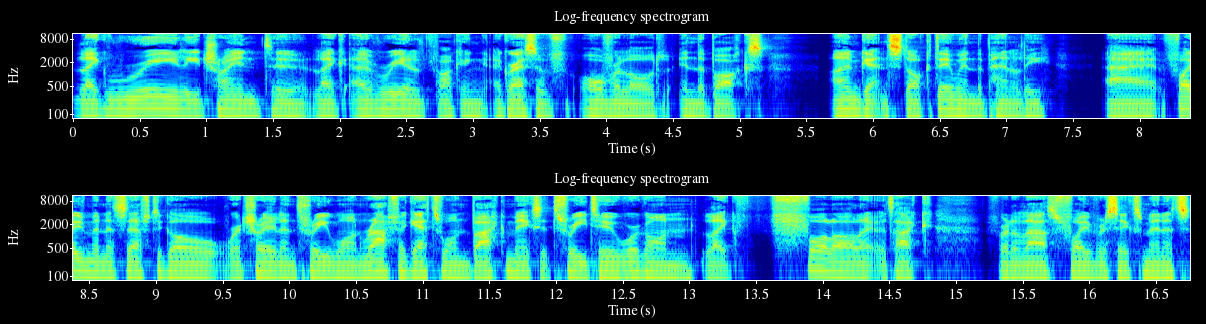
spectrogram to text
like really trying to like a real fucking aggressive overload in the box. I'm getting stuck. They win the penalty. Uh, five minutes left to go. We're trailing 3 1. Rafa gets one back, makes it 3 2. We're going like full all out attack for the last five or six minutes.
